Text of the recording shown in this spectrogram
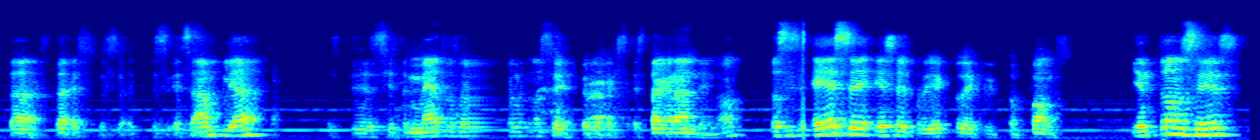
Está, está, es, es, amplia, este, 7 metros, no sé, pero está grande, ¿no? Entonces ese es el proyecto de CryptoPunks. Y entonces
